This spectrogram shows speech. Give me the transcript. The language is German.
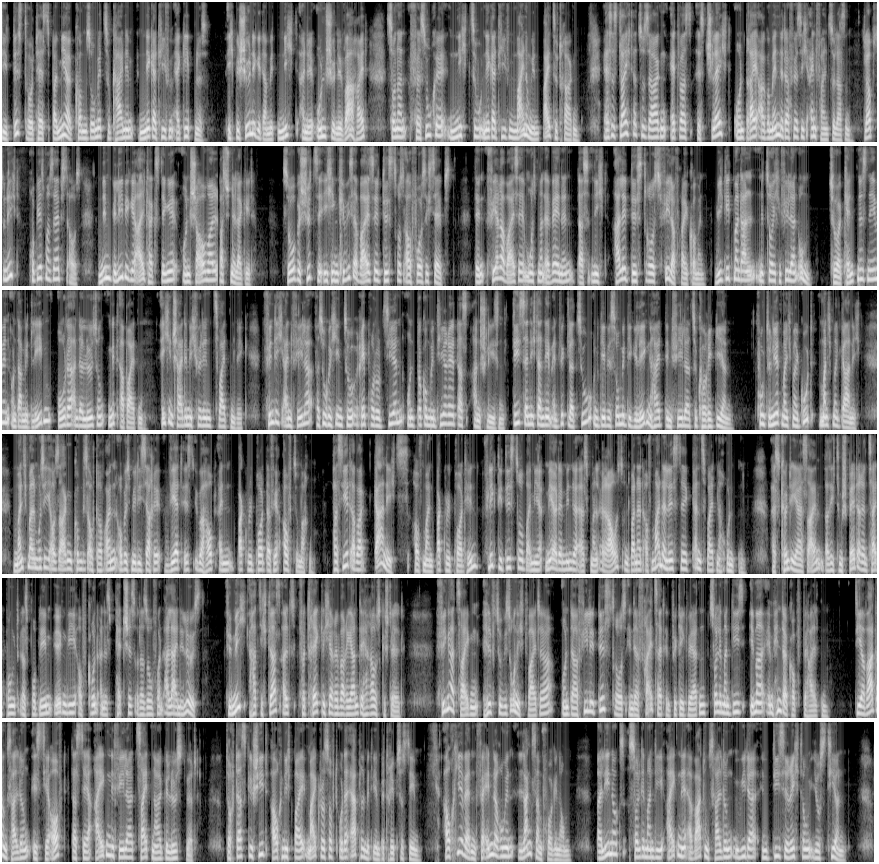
Die Distro-Tests bei mir kommen somit zu keinem negativen Ergebnis. Ich beschönige damit nicht eine unschöne Wahrheit, sondern versuche nicht zu negativen Meinungen beizutragen. Es ist leichter zu sagen, etwas ist schlecht und drei Argumente dafür sich einfallen zu lassen. Glaubst du nicht? Probier's mal selbst aus. Nimm beliebige Alltagsdinge und schau mal, was schneller geht. So beschütze ich in gewisser Weise Distros auch vor sich selbst. Denn fairerweise muss man erwähnen, dass nicht alle Distros fehlerfrei kommen. Wie geht man dann mit solchen Fehlern um? Zur Kenntnis nehmen und damit leben oder an der Lösung mitarbeiten? Ich entscheide mich für den zweiten Weg. Finde ich einen Fehler, versuche ich ihn zu reproduzieren und dokumentiere das anschließend. Dies sende ich dann dem Entwickler zu und gebe somit die Gelegenheit, den Fehler zu korrigieren. Funktioniert manchmal gut, manchmal gar nicht. Manchmal muss ich auch sagen, kommt es auch darauf an, ob es mir die Sache wert ist, überhaupt einen Bug-Report dafür aufzumachen. Passiert aber gar nichts auf meinen Bug-Report hin, fliegt die Distro bei mir mehr oder minder erstmal raus und wandert auf meiner Liste ganz weit nach unten. Es könnte ja sein, dass sich zum späteren Zeitpunkt das Problem irgendwie aufgrund eines Patches oder so von alleine löst. Für mich hat sich das als verträglichere Variante herausgestellt. Fingerzeigen hilft sowieso nicht weiter und da viele Distros in der Freizeit entwickelt werden, sollte man dies immer im Hinterkopf behalten. Die Erwartungshaltung ist hier oft, dass der eigene Fehler zeitnah gelöst wird. Doch das geschieht auch nicht bei Microsoft oder Apple mit ihrem Betriebssystem. Auch hier werden Veränderungen langsam vorgenommen. Bei Linux sollte man die eigene Erwartungshaltung wieder in diese Richtung justieren.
